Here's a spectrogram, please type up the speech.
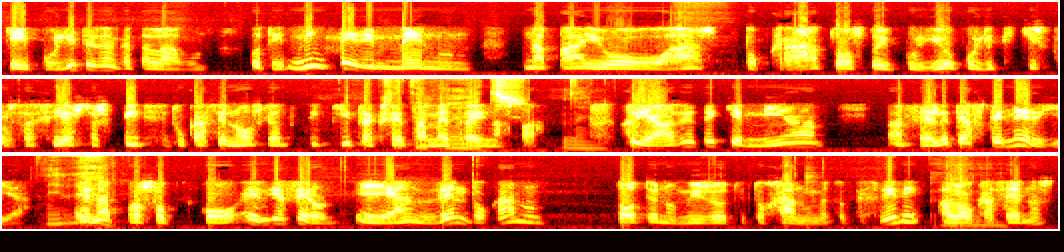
και οι πολίτες να καταλάβουν ότι μην περιμένουν να πάει ο ΟΑΣ, το κράτος, το Υπουργείο Πολιτικής Προστασίας στο σπίτι του καθενός και να του πει κοίταξε τα μέτρα είναι αυτά. Ναι. Χρειάζεται και μία, αν θέλετε, αυτενέργεια. Ε, Ένα προσωπικό ενδιαφέρον. Εάν δεν το κάνουν, τότε νομίζω ότι το χάνουμε το παιχνίδι, αλλά ο καθένας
